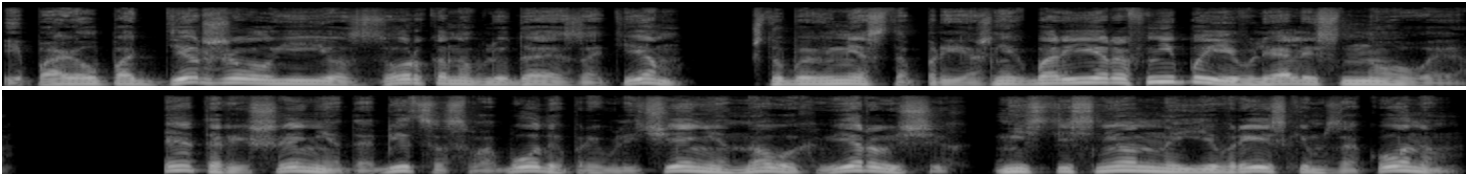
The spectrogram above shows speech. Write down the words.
И Павел поддерживал ее, зорко наблюдая за тем, чтобы вместо прежних барьеров не появлялись новые. Это решение добиться свободы привлечения новых верующих, не стесненный еврейским законом,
